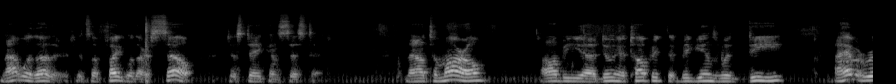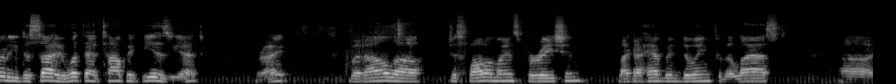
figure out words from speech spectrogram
Not with others. It's a fight with ourself to stay consistent. Now tomorrow, I'll be uh, doing a topic that begins with D. I haven't really decided what that topic is yet, right? But I'll uh, just follow my inspiration like I have been doing for the last uh,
